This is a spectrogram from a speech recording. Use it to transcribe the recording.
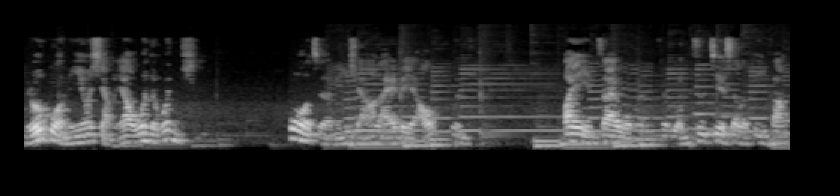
如果你有想要问的问题，或者你想要来聊问题，欢迎在我们的文字介绍的地方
